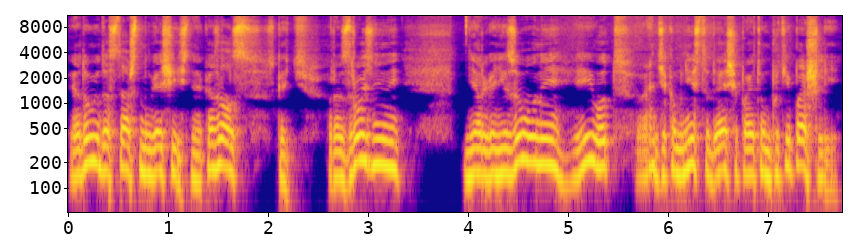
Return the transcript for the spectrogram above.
я думаю, достаточно многочисленная, оказалась, сказать, разрозненной, неорганизованной, и вот антикоммунисты дальше по этому пути пошли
